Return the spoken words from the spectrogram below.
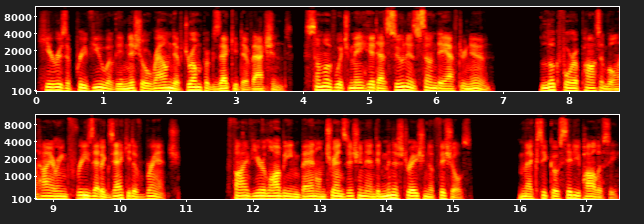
here is a preview of the initial round of Trump executive actions, some of which may hit as soon as Sunday afternoon. Look for a possible hiring freeze at executive branch. Five-year lobbying ban on transition and administration officials. Mexico City policy,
